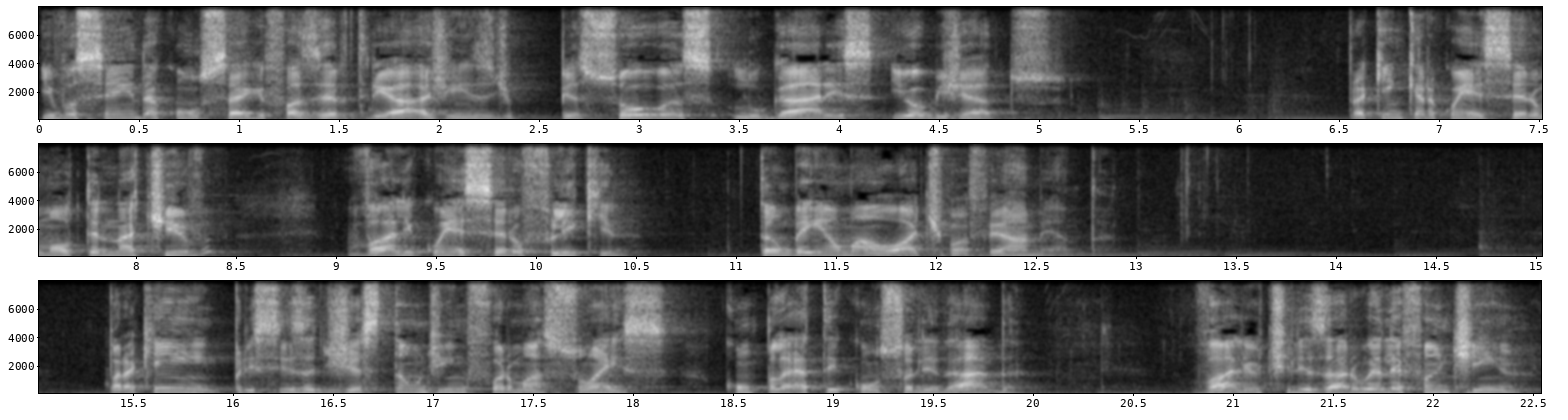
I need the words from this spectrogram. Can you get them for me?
e você ainda consegue fazer triagens de pessoas, lugares e objetos. Para quem quer conhecer uma alternativa, vale conhecer o Flickr. Também é uma ótima ferramenta. Para quem precisa de gestão de informações completa e consolidada, vale utilizar o Elefantinho.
